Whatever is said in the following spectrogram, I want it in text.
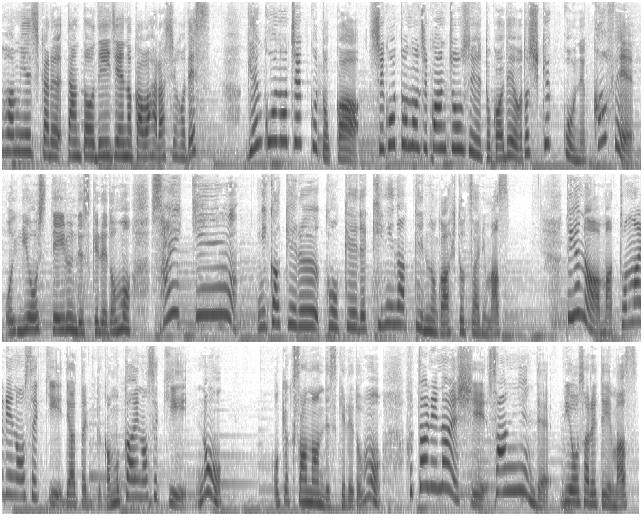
ンファミュージカル担当 DJ の川原志保です。原稿のチェックとか仕事の時間調整とかで私結構ねカフェを利用しているんですけれども最近見かける光景で気になっているのが一つあります。っていうのはまあ隣の席であったりとか向かいの席のお客さんなんですけれども2人ないし3人で利用されています。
